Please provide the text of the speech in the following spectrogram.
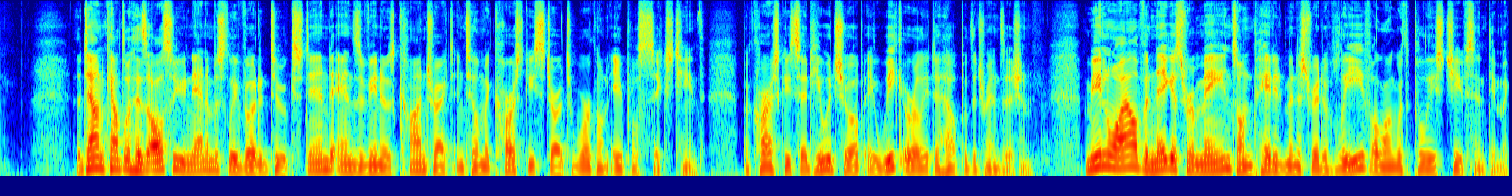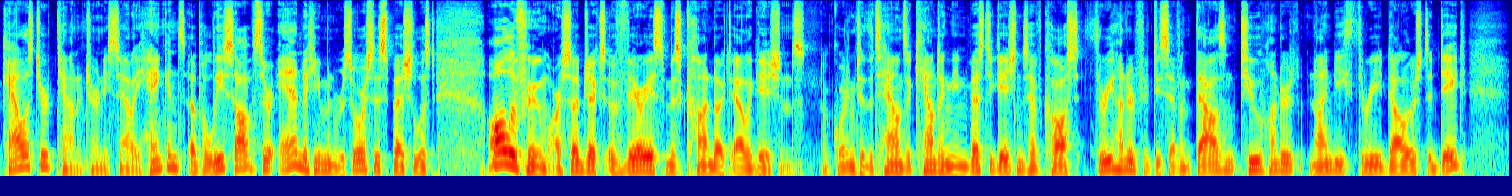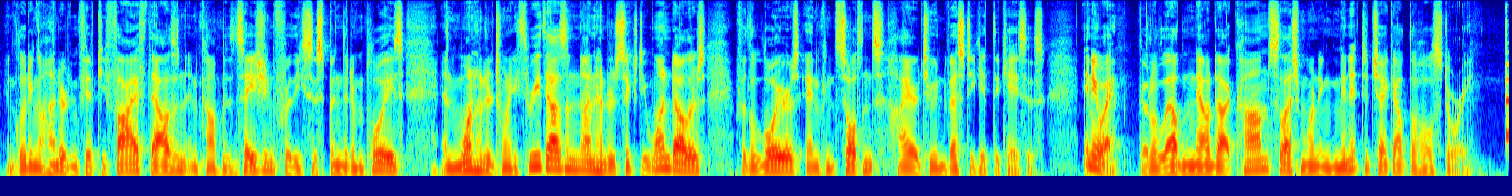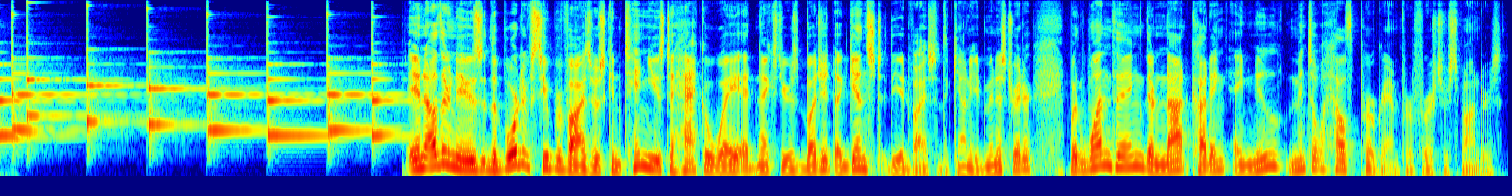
The town council has also unanimously voted to extend Anzavino's contract until Mekarski starts work on April 16th. Mekarski said he would show up a week early to help with the transition. Meanwhile, Venegas remains on paid administrative leave, along with Police Chief Cynthia McAllister, Town Attorney Sally Hankins, a police officer, and a human resources specialist, all of whom are subjects of various misconduct allegations. According to the town's accounting, the investigations have cost $357,293 to date including 155,000 in compensation for the suspended employees and $123,961 for the lawyers and consultants hired to investigate the cases. Anyway, go to loudounnow.com slash morning minute to check out the whole story. In other news, the Board of Supervisors continues to hack away at next year's budget against the advice of the county administrator, but one thing they're not cutting a new mental health program for first responders.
